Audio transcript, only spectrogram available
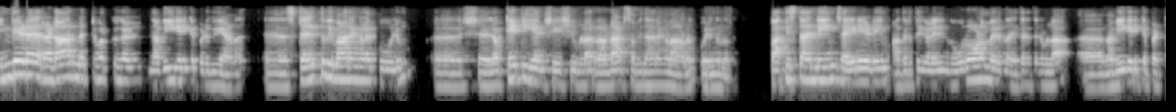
ഇന്ത്യയുടെ റഡാർ നെറ്റ്വർക്കുകൾ നവീകരിക്കപ്പെടുകയാണ്. സ്റ്റെൽത്ത് വിമാനങ്ങളെ പോലും ലൊക്കേറ്റ് ചെയ്യാൻ ശേഷിയുള്ള റഡാർ സംവിധാനങ്ങളാണ് ഒരുങ്ങുന്നത്. പാകിസ്ഥാന്റെയും ചൈനയുടെയും അതിർത്തികളിൽ നൂറോളം വരുന്ന ഇത്തരത്തിലുള്ള നവീകരിക്കപ്പെട്ട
